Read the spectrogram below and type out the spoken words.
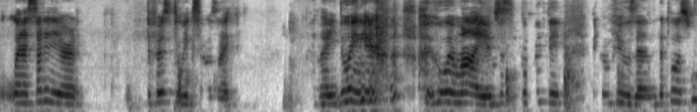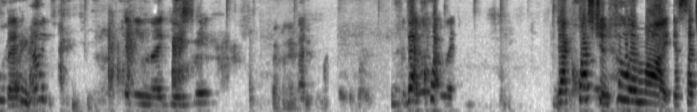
when I started here, the first two weeks, I was like, "What am I doing here? Who am I?" It's just completely confused, and that was bad. Now it's getting like used to it. That, que- that question, who am I, is such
